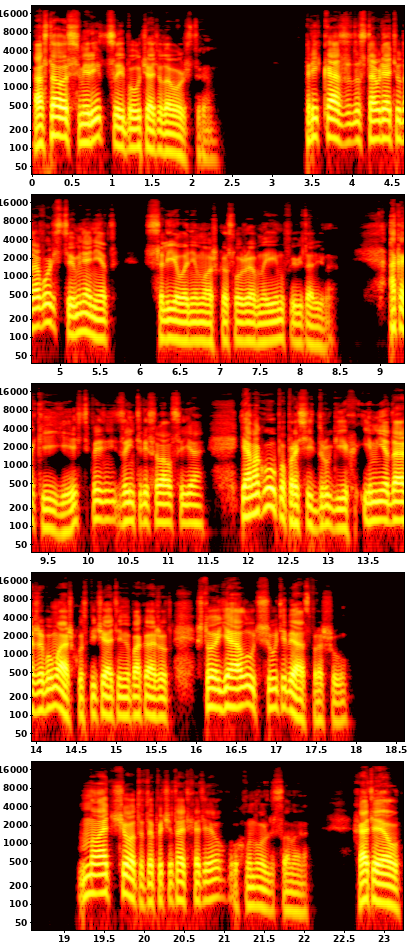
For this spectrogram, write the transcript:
Осталось смириться и получать удовольствие. — Приказа доставлять удовольствие у меня нет, — слила немножко служебной инфы Виталина. «А какие есть?» — заинтересовался я. «Я могу попросить других, и мне даже бумажку с печатями покажут, что я лучше у тебя спрошу». «Ну, отчет это почитать хотел?» — ухмыльнулась она. «Хотел,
